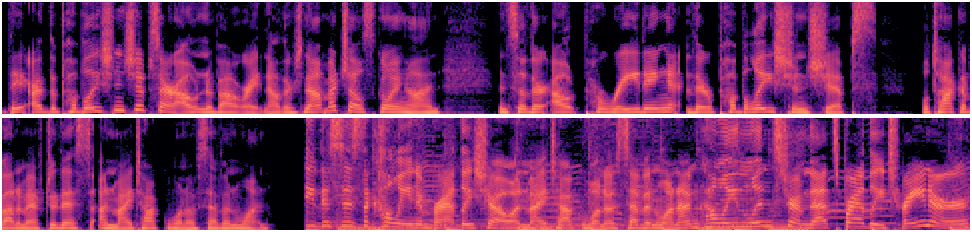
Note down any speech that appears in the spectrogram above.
They are the publicationships are out and about right now. There's not much else going on, and so they're out parading their publicationships. We'll talk about them after this on My Talk 1071. This is the Colleen and Bradley show on My Talk 1071. I'm Colleen Lindstrom. That's Bradley Traynor.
